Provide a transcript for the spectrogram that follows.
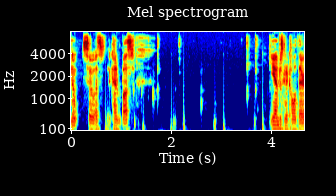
Nope, so that's kind of a bust. Yeah, I'm just gonna call it there.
